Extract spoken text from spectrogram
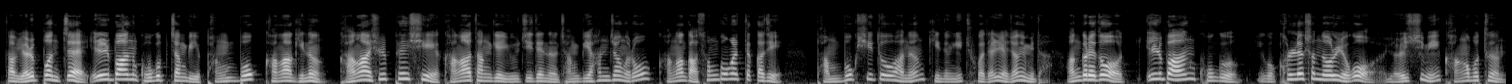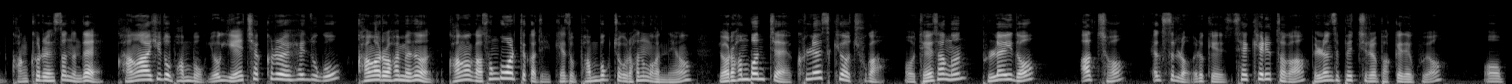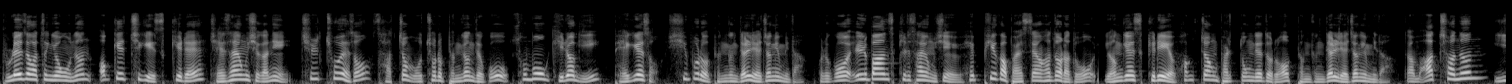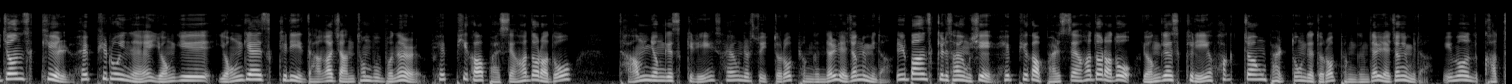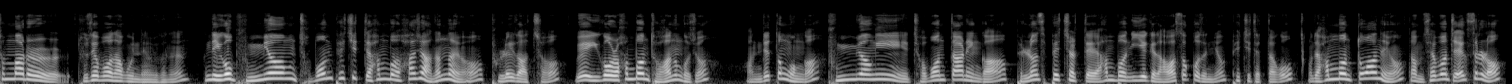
다음 열번째 일반 고급 장비 반복 강화 기능. 강화 실패 시 강화 단계 유지되는 장비 한정으로 강화가 성공할 때까지 반복 시도하는 기능이 추가될 예정입니다. 안 그래도 일반 고급 이거 컬렉션 넣으려고 열심히 강화 버튼 광클을 했었는데 강화 시도 반복 여기에 체크를 해두고 강화를 하면은 강화가 성공할 때까지 계속 반복적으로 하는 것 같네요. 11번째 클래스 케어 추가. 어, 대상은 블레이더, 아처, 엑슬러 이렇게 세 캐릭터가 밸런스 패치를 받게 되고요 어, 블레이더 같은 경우는 어깨치기 스킬의 재사용 시간이 7초에서 4.5초로 변경되고 소모 기력이 100에서 10으로 변경될 예정입니다. 그리고 일반 스킬 사용 시 회피가 발생하더라도 연계 스킬이 확정 발동되도록 변경될 예정입니다. 다음 아처는 이전 스킬 회피로 인해 연기, 연계 스킬이 나가지 않던 부분을 회피가 발생하더라도 다음 연계 스킬이 사용될 수 있도록 변경될 예정입니다. 일반 스킬 사용 시 회피가 발생하더라도 연계 스킬이 확정 발동되도록 변경될 예정입니다. 이뭐 같은 말을 두세 번 하고 있네요 이거는. 근데 이거 분명 저번 패치 때 한 번 하지 않았나요? 블레이드 아처? 왜 이걸 한 번 더 하는 거죠? 안 됐던 건가? 분명히 저번 달인가 밸런스 패치할 때 한 번 이 얘기 나왔었거든요 패치 됐다고 근데 한 번 또 하네요 다음 세 번째 엑슬러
